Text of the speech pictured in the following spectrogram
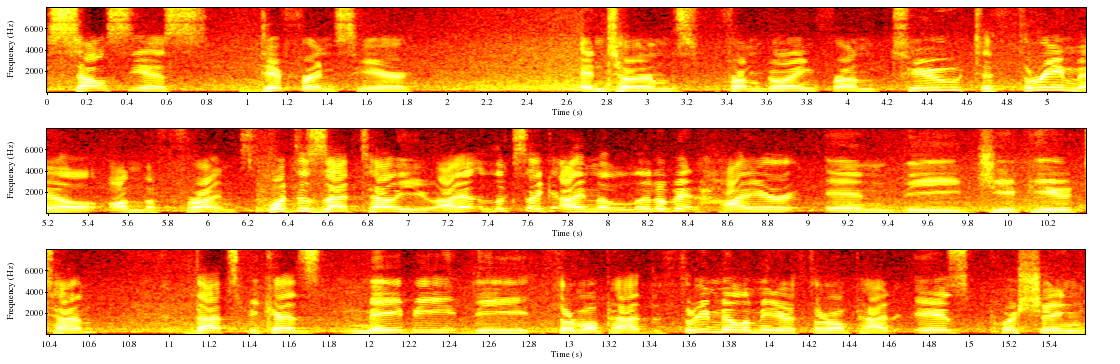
Celsius difference here in terms from going from 2 to 3 mil on the front. What does that tell you? I, it looks like I'm a little bit higher in the GPU temp that's because maybe the thermal pad, the three millimeter thermal pad is pushing,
